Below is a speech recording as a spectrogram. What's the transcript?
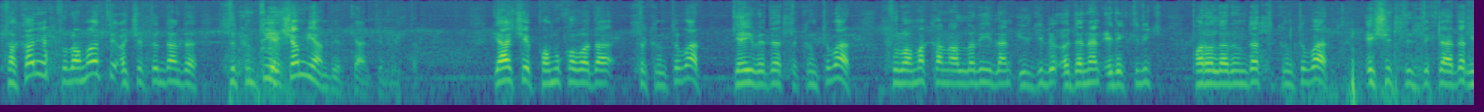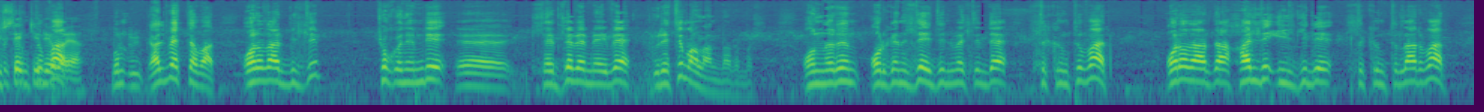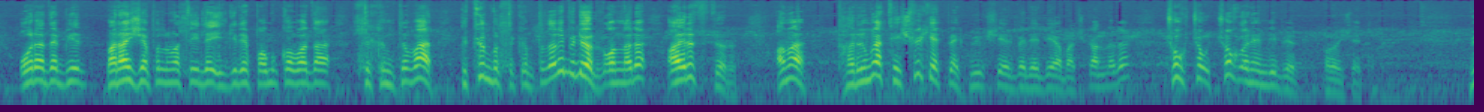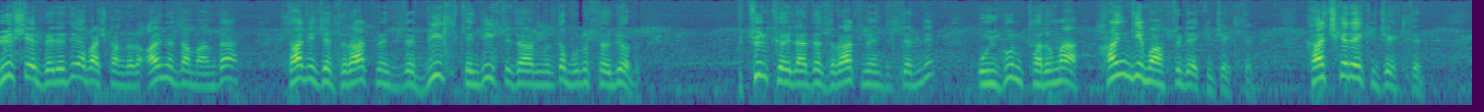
Sakarya sulama açısından da sıkıntı yaşamayan bir kentimizdir. Gerçi Pamukova'da sıkıntı var, Geyve'de sıkıntı var. Sulama kanallarıyla ilgili ödenen elektrik paralarında sıkıntı var. Eşitsizliklerde Yüksek sıkıntı var. bayağı. Bunun elbette var. Oralar bizim çok önemli e, sebze ve meyve üretim alanlarımız. Onların organize edilmesinde sıkıntı var. Oralarda halle ilgili sıkıntılar var. Orada bir baraj yapılması ile ilgili Pamukova'da sıkıntı var. Bütün bu sıkıntıları biliyoruz. Onları ayrı tutuyoruz. Ama tarıma teşvik etmek Büyükşehir Belediye Başkanları çok çok çok önemli bir projedir. Büyükşehir Belediye Başkanları aynı zamanda sadece ziraat mühendisleri, biz kendi iktidarımızda bunu söylüyoruz. Bütün köylerde ziraat mühendislerinin uygun tarıma hangi mahsulü ekeceksin? Kaç kere ekeceksin?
